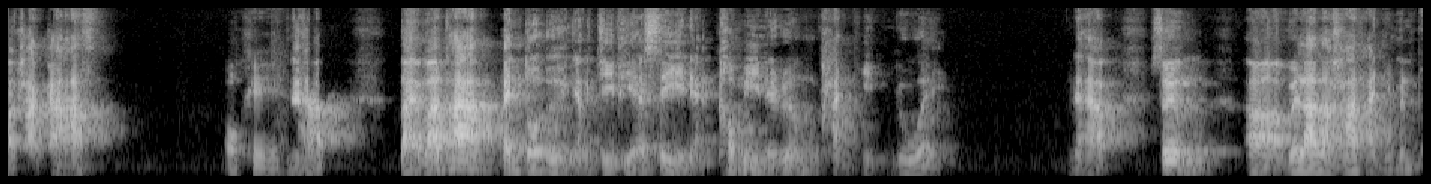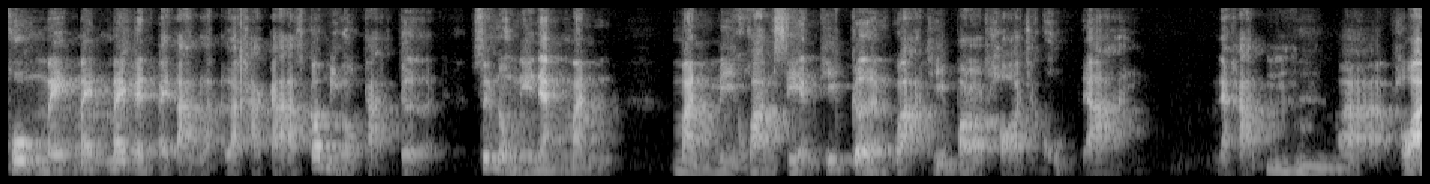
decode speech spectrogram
ราคาก๊าซโอเคนะครับ แต่ว่าถ้าเป็นตัวอื่นอย่าง GPSC เนี่ยเขามีในเรื่องของถ่านหินด้วยนะครับ ซึ่งเอ่อเวลาราคาถ่านหินมันพุ่งไม่ไม่ไม่เป็นไปตามราคาก๊าซก็มีโอกาสเกิด ซึ่งตรงนี้เนี่ยมัน มันมีความเสี่ยงที่เกินกว่าที่ปตทจะคุมได้นะครับอืมอ่าเพราะว่า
